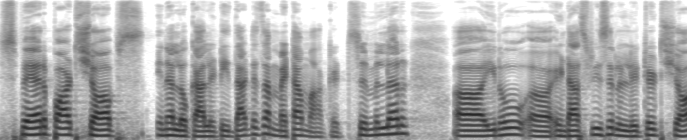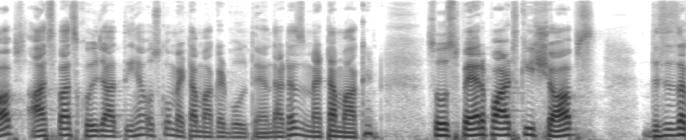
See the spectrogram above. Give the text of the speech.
spare part shops in a locality that is a meta market similar you know industry से रिलेटेड शॉप्स आस पास खुल जाती हैं, उसको मेटा मार्केट बोलते हैं. That is meta market so spare parts की shops दिस इज़ अ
